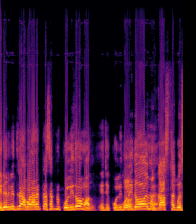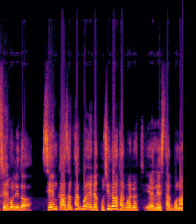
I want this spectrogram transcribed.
এটার ভিতরে আবার আরেকটা আছে আপনার কলি দেওয়া মাল। এই যে কলি কলি দেওয়া এবং হ্যাঁ, কাজ থাকবে নিচে কলি দেওয়া। সেম কাজের থাকবে এটা কুচি দেওয়া থাকবে এটা লেজ থাকব না।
